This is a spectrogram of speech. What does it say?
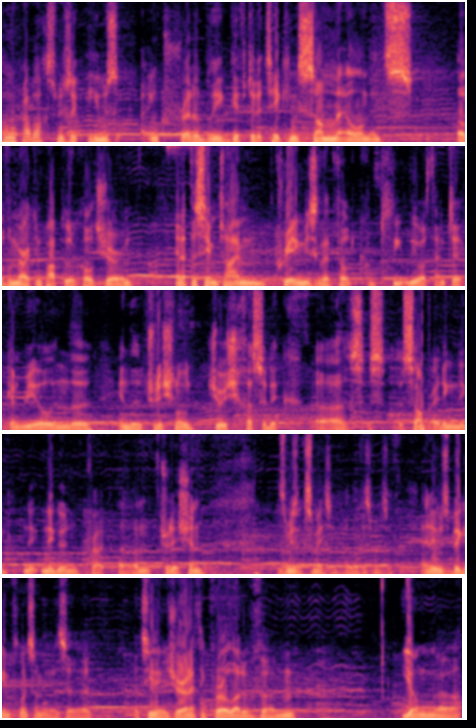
Shlomo Carlebach's music, he was incredibly gifted at taking some elements of American popular culture and at the same time creating music that felt completely authentic and real in the in the traditional Jewish Hasidic uh, s- songwriting nig- nig- nigun um, tradition. His music's amazing. I love his music, and it was a big influence on me as a, a teenager, and I think for a lot of um, young uh,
